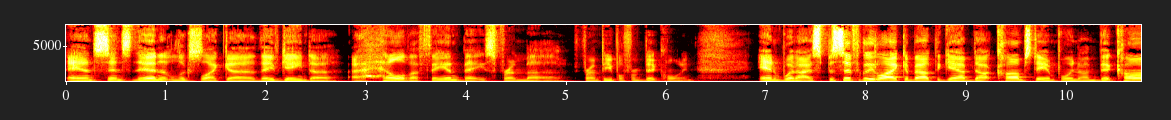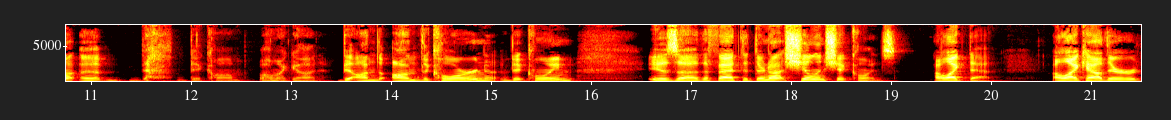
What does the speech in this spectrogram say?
and since then, it looks like uh, they've gained a, a hell of a fan base from uh, from people from Bitcoin. And what I specifically like about the Gab.com standpoint on Bitcoin, uh, Bitcoin, oh my God, on the, on the corn, Bitcoin, is uh, the fact that they're not shilling shitcoins. I like that. I like how they're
